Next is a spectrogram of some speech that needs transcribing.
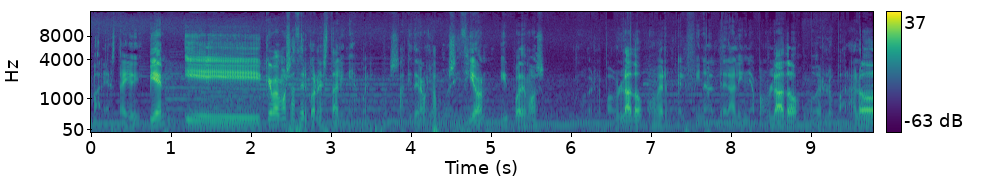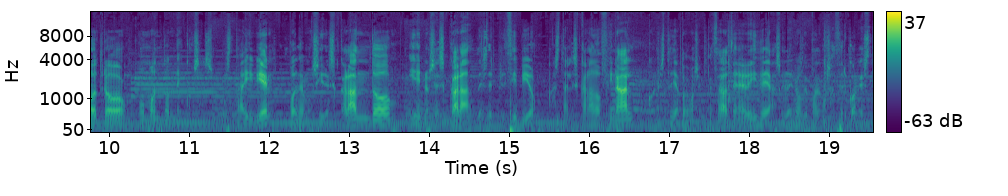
Vale, hasta ahí bien. ¿Y qué vamos a hacer con esta línea? Bueno, pues aquí tenemos la posición y podemos para un lado, mover el final de la línea para un lado, moverlo para el otro, un montón de cosas. Hasta ahí bien, podemos ir escalando y nos escala desde el principio hasta el escalado final. Con esto ya podemos empezar a tener ideas de lo que podemos hacer con esto.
